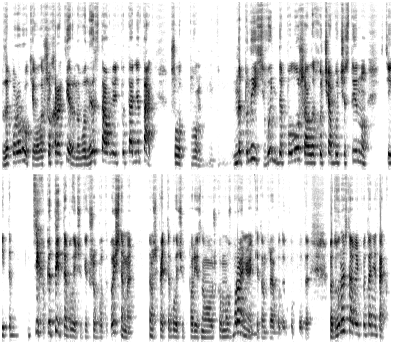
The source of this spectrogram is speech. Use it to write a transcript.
за пару років. Але що характерно, вони ставлять питання так, що от не винь де полож, але хоча б частину цієї цих п'яти табличок, якщо бути точними, там ж п'ять табличок по різному важкому озброєнню, які там треба буде купити. От вони ставлять питання так:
